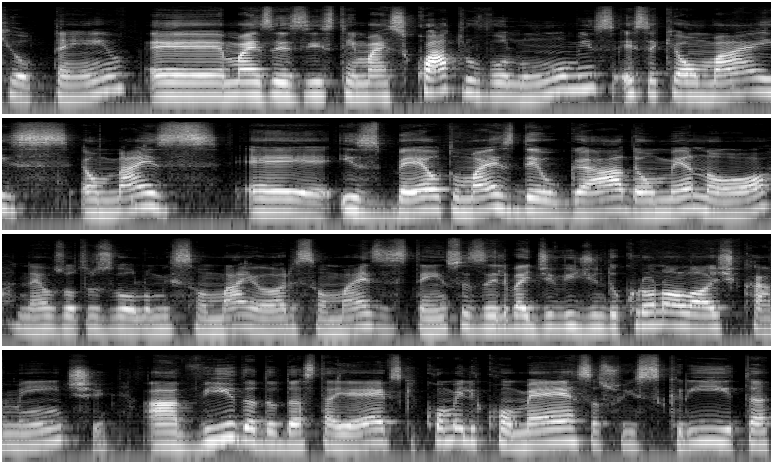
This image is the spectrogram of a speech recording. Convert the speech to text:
que eu tenho, é, mas existem mais quatro volumes. Esse aqui é o mais é o mais é, esbelto, mais delgado, é o menor, né? Os outros volumes são maiores, são mais extensos. Ele vai dividindo cronologicamente a vida do Dostoiévski, como ele começa a sua escrita,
